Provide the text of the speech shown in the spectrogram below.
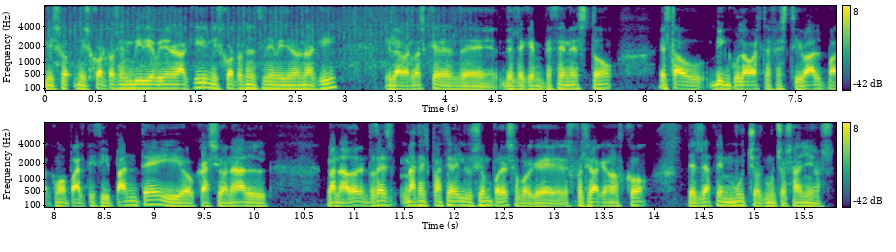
mis, cortos en vídeo vinieron aquí, mis cortos en cine vinieron aquí. Y la verdad es que desde, desde que empecé en esto he estado vinculado a este festival como participante y ocasional ganador. Entonces me hace especial ilusión por eso, porque es festival que conozco desde hace muchos, muchos años.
